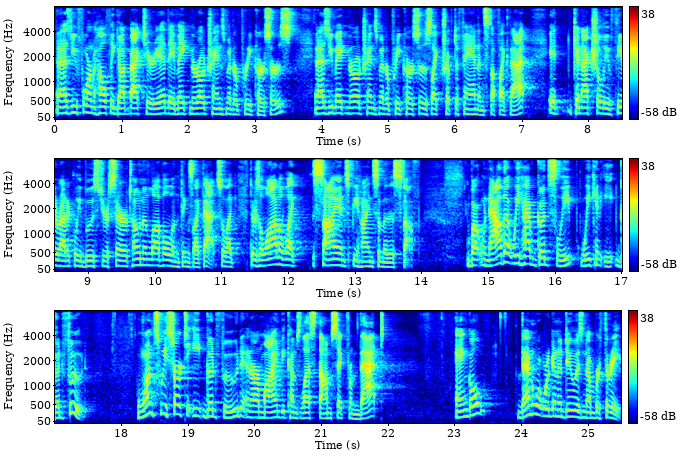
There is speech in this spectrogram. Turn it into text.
And as you form healthy gut bacteria, they make neurotransmitter precursors. And as you make neurotransmitter precursors like tryptophan and stuff like that, it can actually theoretically boost your serotonin level and things like that. So like there's a lot of like science behind some of this stuff. But now that we have good sleep, we can eat good food. Once we start to eat good food and our mind becomes less tamasic from that angle, then what we're going to do is number 3,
